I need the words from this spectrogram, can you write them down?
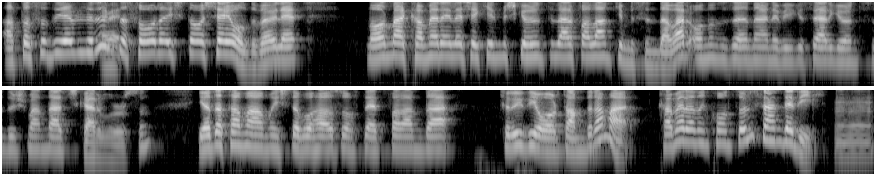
Atası diyebiliriz evet. de sonra işte o şey oldu. Böyle normal kamerayla çekilmiş görüntüler falan kimisinde var. Onun üzerine hani bilgisayar görüntüsü düşmanlar çıkar vurursun. Ya da tamamı işte bu House of Dead falan da 3D ortamdır ama kameranın kontrolü sende değil. Hı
